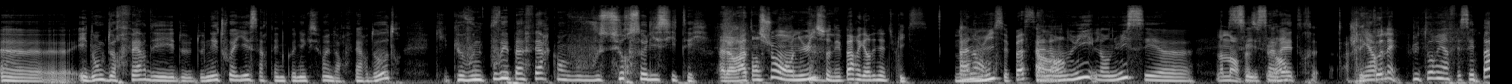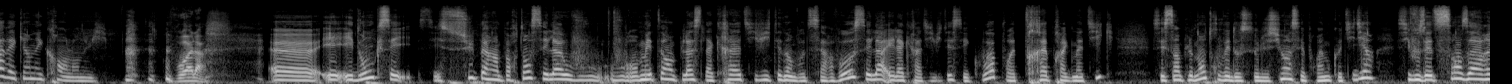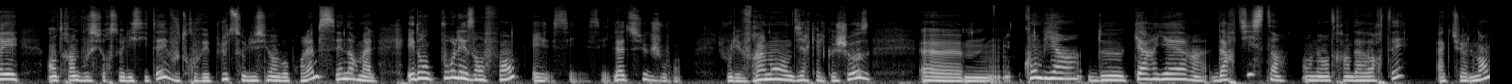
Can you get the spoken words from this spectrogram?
Euh, et donc de refaire des, de, nettoyer certaines connexions et de refaire d'autres que vous ne pouvez pas faire quand vous vous sursollicitez. Alors attention, ennui, ce n'est pas regarder Netflix. Ah l'ennui, c'est pas ça. Ah, hein. L'ennui, l'ennui, c'est euh, non, non, ça va être rien, plutôt rien. C'est pas avec un écran l'ennui. voilà. Euh, et, donc, c'est super important. C'est là où vous, remettez en place la créativité dans votre cerveau. C'est là, et la créativité, c'est quoi? Pour être très pragmatique, c'est simplement trouver des solutions à ces problèmes quotidiens. Si vous êtes sans arrêt en train de vous sursolliciter, vous trouvez plus de solutions à vos problèmes, c'est normal. Et donc, pour les enfants, et c'est là-dessus que je, voulais vraiment en dire quelque chose, euh, combien de carrières d'artistes on est en train d'avorter actuellement?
